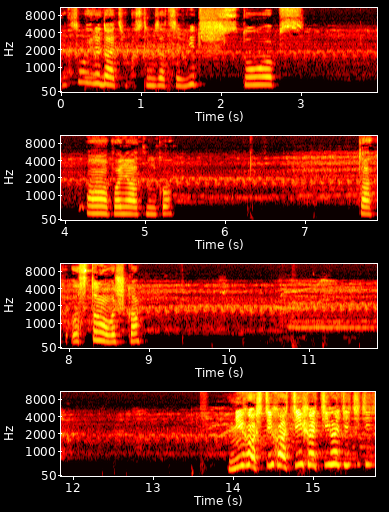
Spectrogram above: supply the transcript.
Как це виглядає ця кастомізація? Від стопс. А, понятненько. Так, остановочка. Тихо, тихо, тихо, тихо, тихо, тихо,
